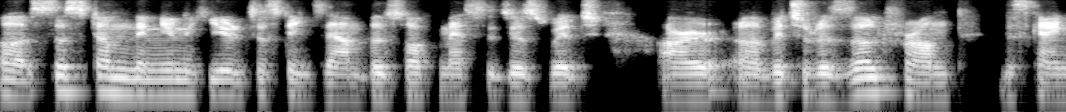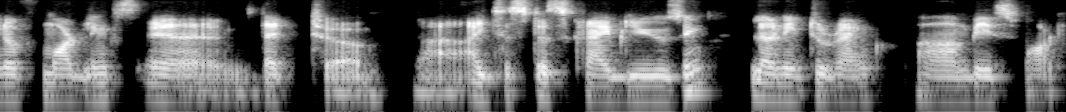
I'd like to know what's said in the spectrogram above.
uh, system, then you know here just examples of messages which are uh, which result from this kind of modeling uh, that uh, I just described using learning to rank um, based model.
